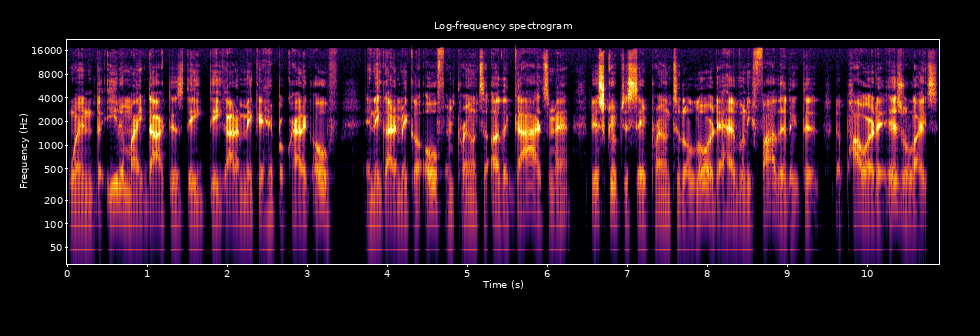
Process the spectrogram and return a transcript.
when the Edomite doctors they they gotta make a Hippocratic oath and they gotta make an oath and pray unto other gods, man. This scriptures say pray unto the Lord, the Heavenly Father, the the, the power of the Israelites.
